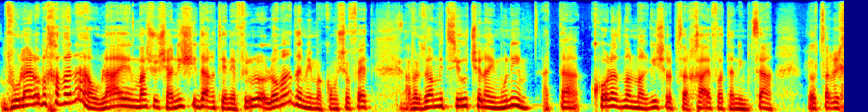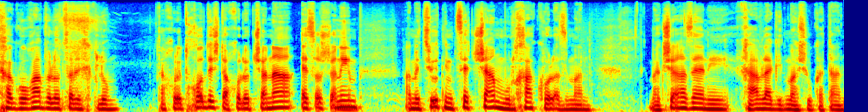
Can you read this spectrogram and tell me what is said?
ואולי לא בכוונה אולי משהו שאני שידרתי אני אפילו לא, לא אומר את זה ממקום שופט אבל זו המציאות של האימונים. אתה כל הזמן מרגיש על בשרך איפה אתה נמצא. לא צריך חגורה ולא צריך כלום. אתה יכול להיות חודש אתה יכול להיות שנה עשר שנים המציאות נמצאת שם מולך כל הזמן. בהקשר הזה אני חייב להגיד משהו קטן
